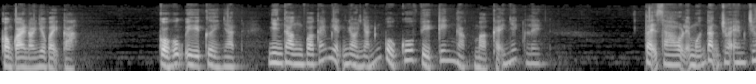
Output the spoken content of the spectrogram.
Không có ai nói như vậy cả. Cô húc y cười nhạt, nhìn thẳng vào cái miệng nhỏ nhắn của cô vì kinh ngạc mà khẽ nhếch lên. Tại sao lại muốn tặng cho em chứ?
